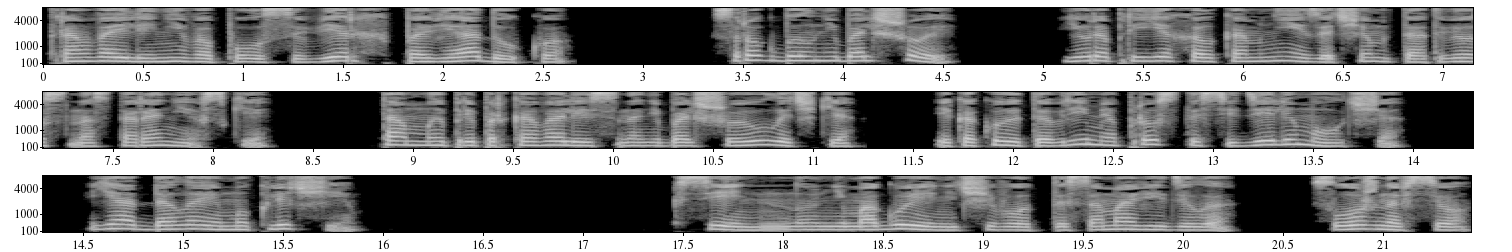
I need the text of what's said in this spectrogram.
Трамвай лениво полз вверх по виадуку. Срок был небольшой. Юра приехал ко мне и зачем-то отвез на Староневский. Там мы припарковались на небольшой улочке и какое-то время просто сидели молча. Я отдала ему ключи. «Ксень, ну не могу я ничего, ты сама видела. Сложно все.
